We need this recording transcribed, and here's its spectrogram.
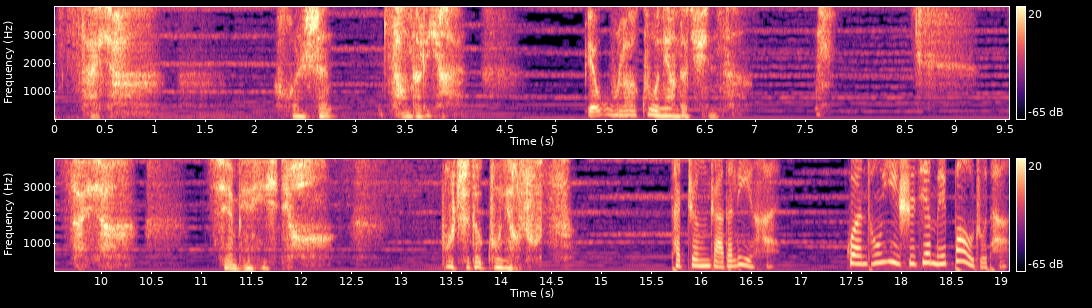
在下浑身脏得厉害，别污了姑娘的裙子。贱命一条，不值得姑娘如此。他挣扎的厉害，管彤一时间没抱住他，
